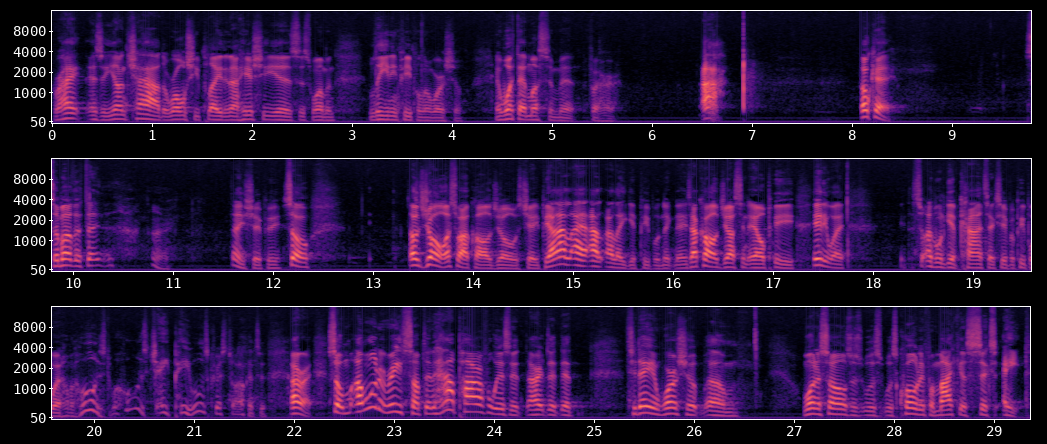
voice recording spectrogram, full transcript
right, as a young child, the role she played, and now here she is, this woman leading people in worship, and what that must have meant for her. Ah, Okay. Some other thing. All right. Thanks, JP. So, oh, Joe. That's why I call Joe as JP. I, I, I, like to give people nicknames. I call Justin LP. Anyway, so I want to give context here for people at home. Who is, who is JP? Who is Chris talking to? All right. So I want to read something. How powerful is it all right, that, that today in worship, um, one of the songs was, was, was quoted from Micah 6 8,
